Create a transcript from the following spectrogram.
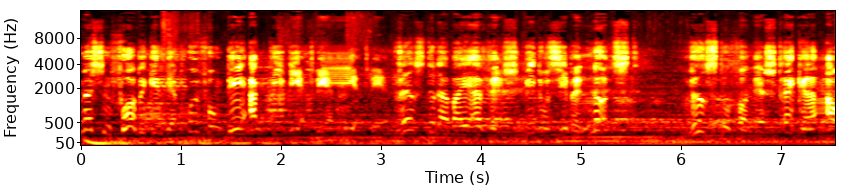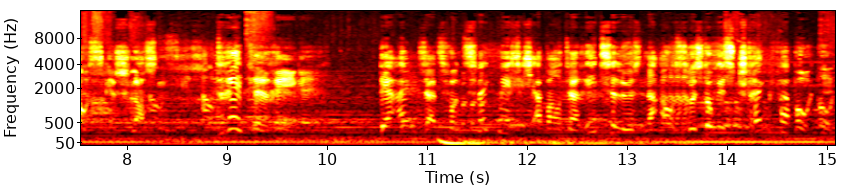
müssen vor Beginn der Prüfung deaktiviert werden. Wirst du dabei erwischt, wie du sie benutzt, wirst du von der Strecke ausgeschlossen. Dritte Regel. Der Einsatz von zweckmäßig erbauter, rätsellösender Ausrüstung ist streng verboten.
